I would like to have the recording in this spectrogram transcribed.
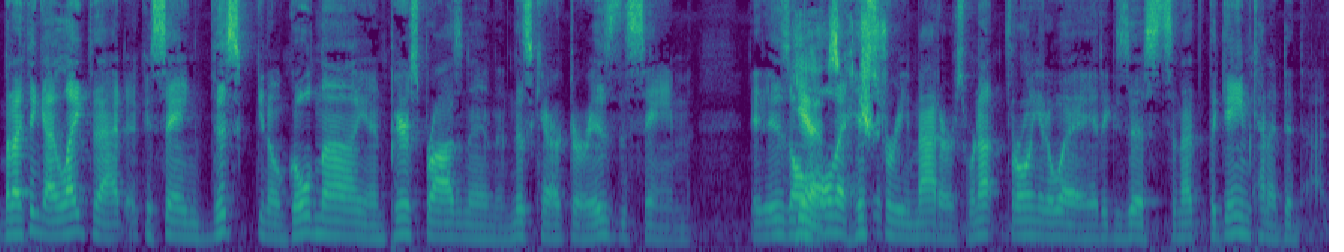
but I think I like that because saying this you know Goldeneye and Pierce Brosnan and this character is the same it is all, yeah, all that history matters. We're not throwing it away. It exists, and that the game kind of did that.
